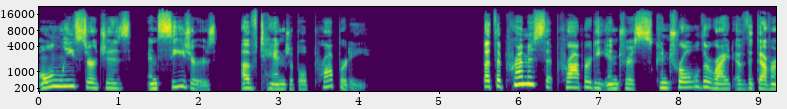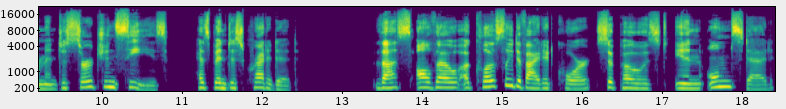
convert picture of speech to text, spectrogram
only searches and seizures of tangible property. But the premise that property interests control the right of the government to search and seize has been discredited. Thus, although a closely divided court supposed in Olmstead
